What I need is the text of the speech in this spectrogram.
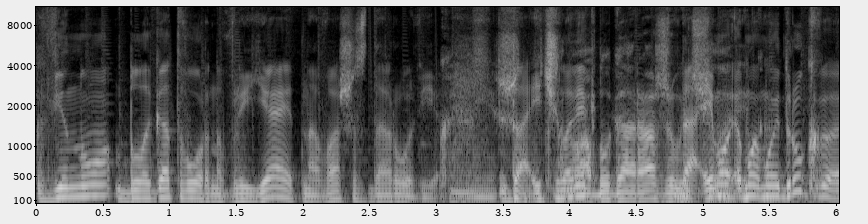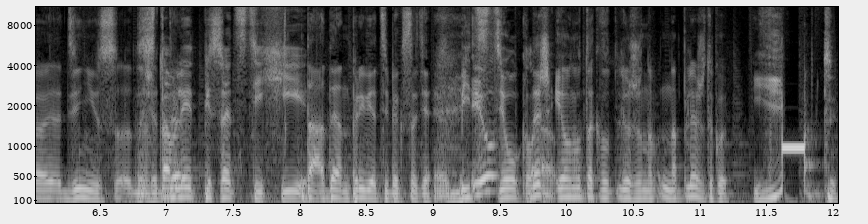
вино благотворно влияет на ваше здоровье. Конечно. Да, и человек... Оно облагораживает Да, и мой, мой, мой друг э, Денис... значит, Заставляет писать стихи. да, Дэн, привет тебе, кстати. Бить и он, стекла. Знаешь, и он вот так вот лежа на, на пляже такой, «Ёпты!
